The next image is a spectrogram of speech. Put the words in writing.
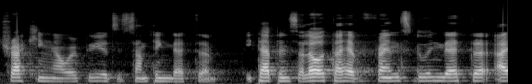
tracking our periods is something that uh, it happens a lot. I have friends doing that. Uh, I,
